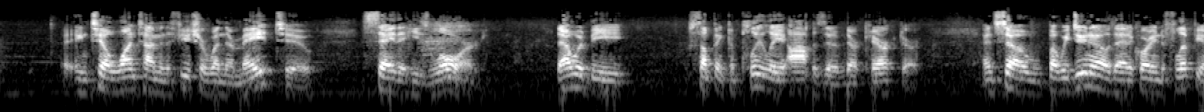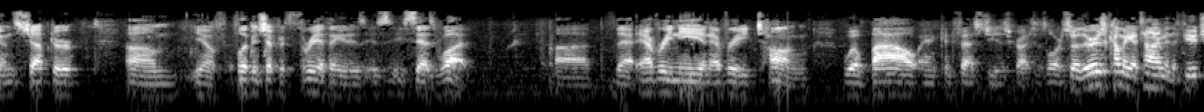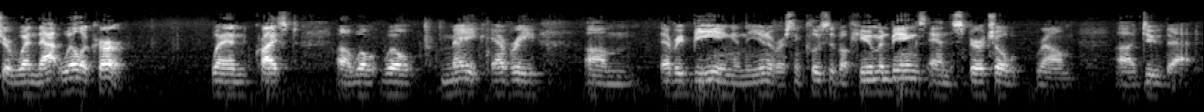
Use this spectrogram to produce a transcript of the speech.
until one time in the future when they're made to, say that he's Lord. That would be something completely opposite of their character. And so, but we do know that according to Philippians chapter, um, you know, Philippians chapter 3, I think it is, is he says what? Uh, that every knee and every tongue will bow and confess Jesus Christ as Lord. So there is coming a time in the future when that will occur, when Christ uh, will will make every um, every being in the universe, inclusive of human beings and the spiritual realm, uh, do that.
